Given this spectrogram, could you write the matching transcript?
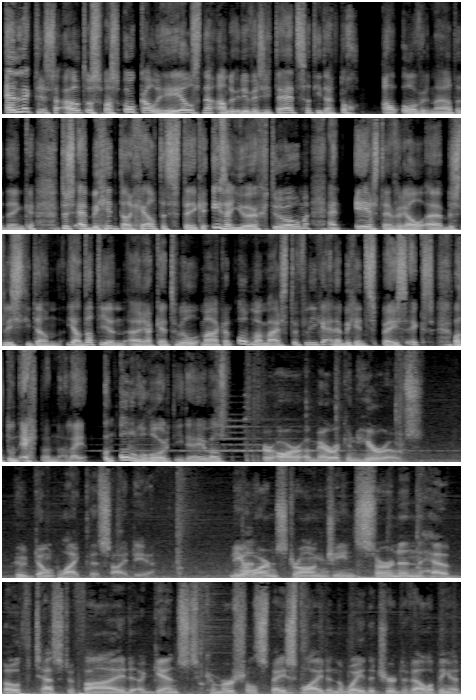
Elektrische auto's was ook al heel snel aan de universiteit, zat hij daar toch al over na te denken. Dus hij begint dan geld te steken in zijn jeugddromen. En eerst en vooral uh, beslist hij dan ja, dat hij een, een, raket wil maken om naar Mars te vliegen. En hij begint SpaceX, wat toen echt een, een ongehoord idee was. There are American heroes who don't like this idea. Neil uh, Armstrong, Gene Cernan have both testified against commercial spaceflight and the way that you're developing it.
